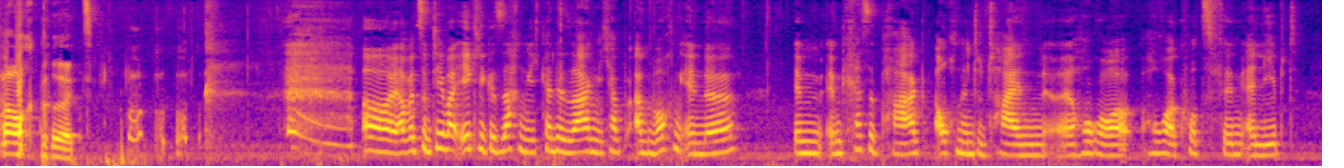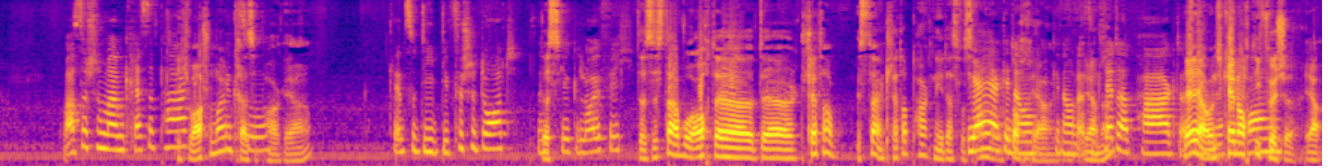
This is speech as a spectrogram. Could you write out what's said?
auch gut. Oh, aber zum Thema eklige Sachen, ich kann dir sagen, ich habe am Wochenende im, im Kressepark auch einen totalen äh, Horror, Horror-Kurzfilm erlebt. Warst du schon mal im Kressepark? Ich war schon mal im Kressepark, ja. Kennst du die, die Fische dort? Sind Das- dir geläufig? Das ist da, wo auch der, der Kletter... Ist da ein Kletterpark? Nee, das ist was Ja, ja, anderes. genau. Doch, ja. genau, da ist ja, ein ne? Kletterpark. Ja, ja, und ich kenne auch die. Fische, ja.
